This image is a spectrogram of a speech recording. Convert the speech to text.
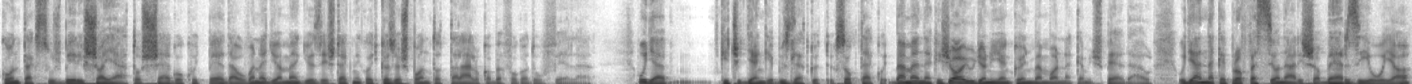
kontextusbéli sajátosságok, hogy például van egy olyan meggyőzés technika, hogy közös pontot találok a befogadó féllel. Ugye kicsit gyengébb üzletkötők szokták, hogy bemennek, és jaj, ugyanilyen könyvben van nekem is például. Ugye ennek egy professzionálisabb verziója,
